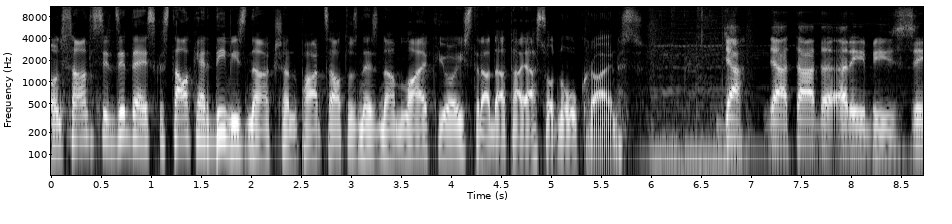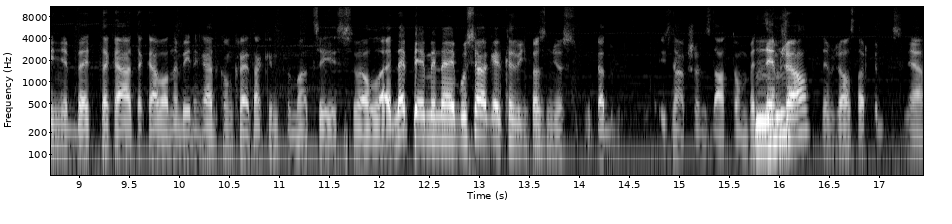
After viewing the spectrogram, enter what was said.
Un Santis ir dzirdējis, ka Stalker 2 iznākšana pārcelt uz nezināmu laiku, jo izstrādātāji esot no Ukrainas. Jā, jā, tāda arī bija ziņa, bet tā kā, tā kā vēl nebija nekāda konkrētāka informācijas, vēl eh, nepieminēja, būs jāgaida, kad viņi paziņos kādu iznākšanas datumu. Bet, mm -hmm. diemžēl, diemžēl Starkins, jā,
